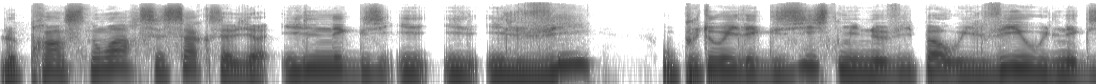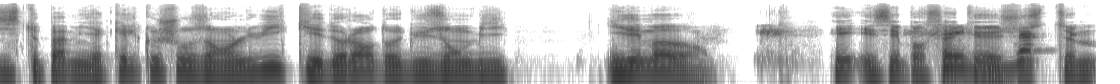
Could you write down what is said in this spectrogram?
Le prince noir, c'est ça que ça veut dire. Il, il, il, vit, ou plutôt il existe, mais il ne vit pas, ou il vit, ou il n'existe pas. Mais il y a quelque chose en lui qui est de l'ordre du zombie. Il est mort. Et, c'est pour ça que, justement.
